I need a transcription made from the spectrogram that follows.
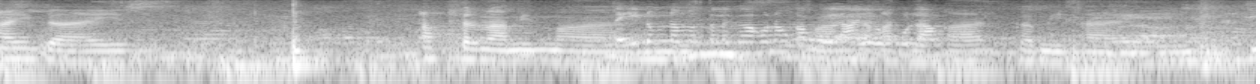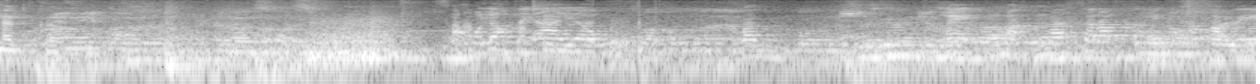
Hi guys. After namin ma Nainom naman talaga ako ng kape, ayaw ko lang. lakad kami ay nagkape. Ako lang may ayaw. Pag may, ma, masarap uminom ng kape,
